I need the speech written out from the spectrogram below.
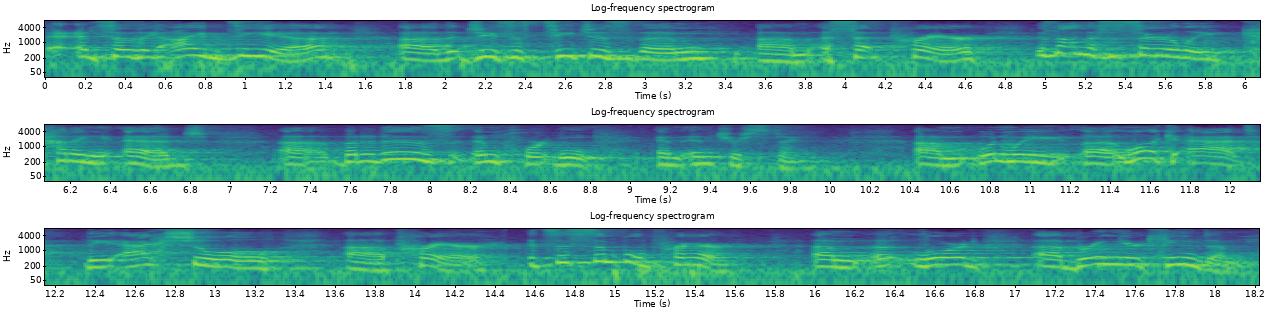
And so the idea uh, that Jesus teaches them um, a set prayer is not necessarily cutting edge, uh, but it is important and interesting. Um, when we uh, look at the actual uh, prayer, it's a simple prayer. Um, uh, Lord, uh, bring your kingdom.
